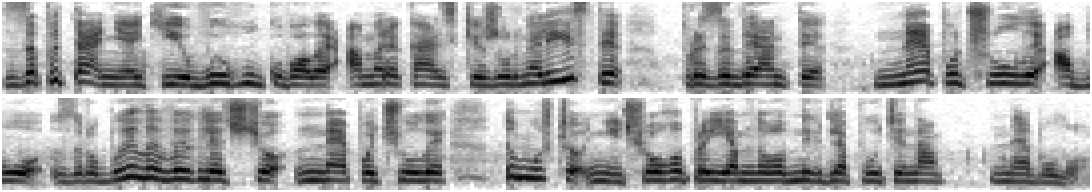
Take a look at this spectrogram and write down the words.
Запитання, які вигукували американські журналісти, президенти не почули або зробили вигляд, що не почули, тому що нічого приємного в них для Путіна не було.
